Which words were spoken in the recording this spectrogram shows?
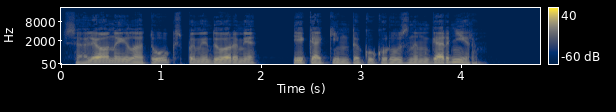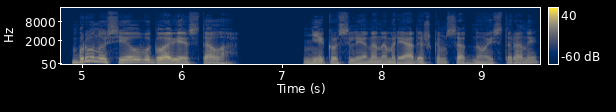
Соленый латук с помидорами и каким-то кукурузным гарниром. Бруно сел во главе стола. Нико с Ленноном рядышком с одной стороны,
